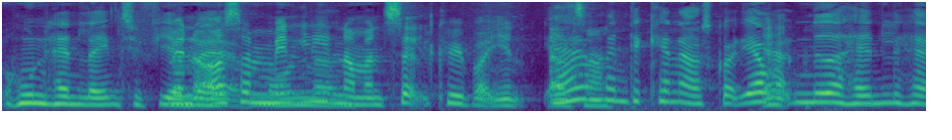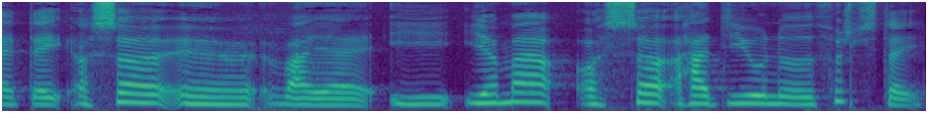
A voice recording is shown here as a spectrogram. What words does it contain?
hun handler ind til firmaet. Men også almindeligt, når man selv køber ind. Ja, altså. men det kender jeg også godt. Jeg var. Ja. nede og handle her i dag, og så øh, var jeg i Irma, og så har de jo noget fødselsdag.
